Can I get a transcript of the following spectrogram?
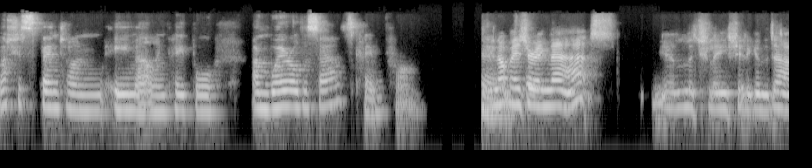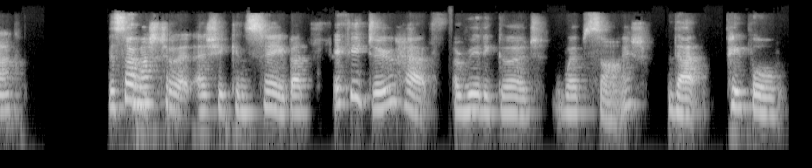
much is spent on emailing people and where all the sales came from. If you're not measuring that, you're literally shooting in the dark. There's so much to it, as you can see. But if you do have a really good website that people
